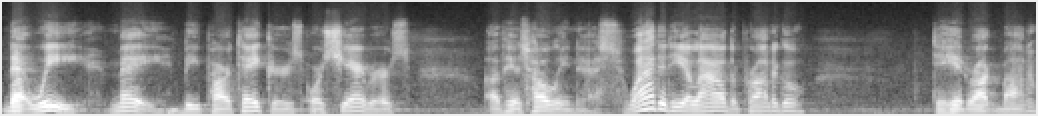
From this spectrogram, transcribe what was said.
that we may be partakers or sharers of his holiness. Why did he allow the prodigal to hit rock bottom?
